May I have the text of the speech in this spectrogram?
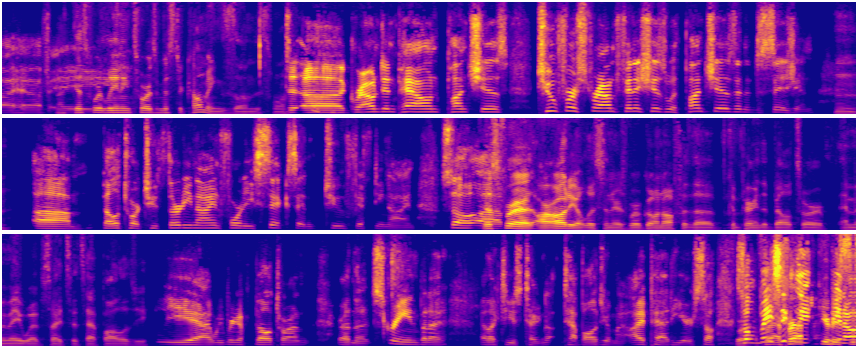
I have. I guess we're leaning towards Mr. Cummings on this one. Uh, ground and pound punches, two first round finishes with punches and a decision. Hmm. Um, Bellator 239, 46, and 259. So uh, Just for our audio listeners, we're going off of the comparing the Bellator MMA website to Tapology. yeah, we bring up Bellator on on the screen, but I, I like to use techno- Tapology on my iPad here. So For- so for basically, you know,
